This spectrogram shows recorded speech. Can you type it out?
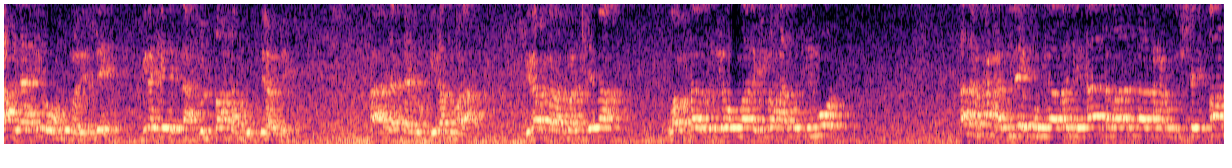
أهلا كده وخدوا لله جرا كده نحن الطاقة بتيار لي. هذا اللي جرام مرة. جرام مرة برسمة وامتازوا اليوم أيها المجرمون ألم أحد إليكم يا بني آدم أن لا تعبدوا الشيطان؟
